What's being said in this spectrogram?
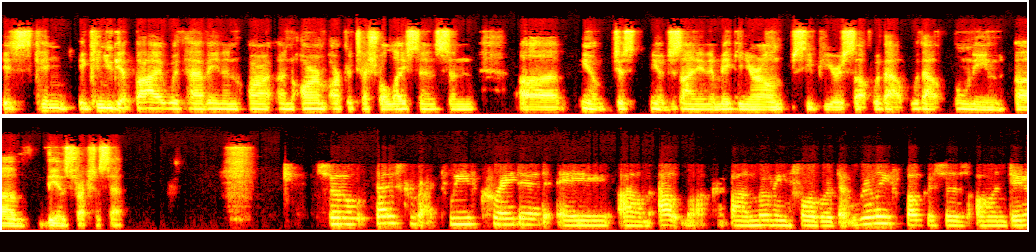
is can can you get by with having an uh, an ARM architectural license and uh, you know just you know designing and making your own CPU yourself without without owning um, the instruction set? So that is correct. We've created a um, outlook uh, moving forward that really focuses on data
